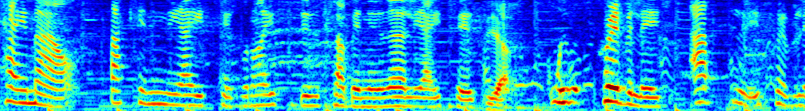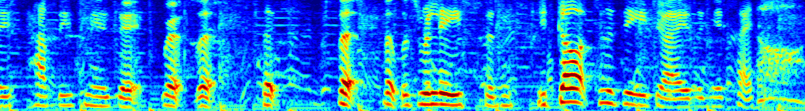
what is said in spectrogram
came out back in the 80s, when I used to do the clubbing in the early 80s. Yeah. We were privileged, absolutely privileged to have this music that that that, that, that was released, and you'd go up to the DJs and you'd say, oh,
